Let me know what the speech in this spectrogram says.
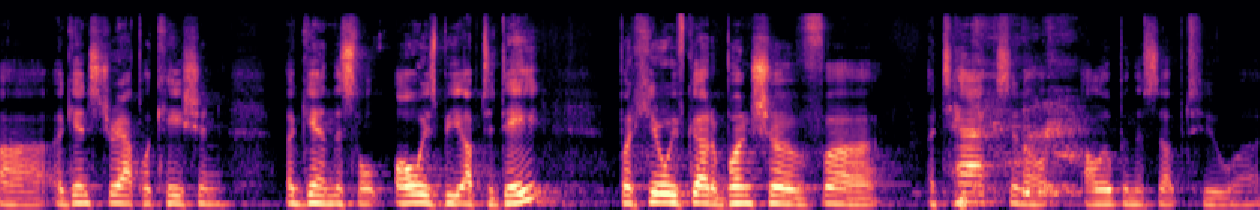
uh, against your application. Again, this will always be up to date, but here we've got a bunch of uh, attacks, and I'll, I'll, open this up to uh,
